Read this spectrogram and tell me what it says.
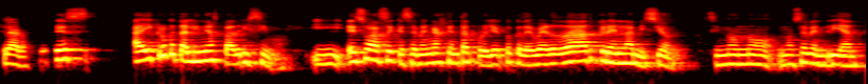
Claro. Entonces, ahí creo que te alineas padrísimo y eso hace que se venga gente al proyecto que de verdad cree en la misión, si no, no, no se vendrían.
